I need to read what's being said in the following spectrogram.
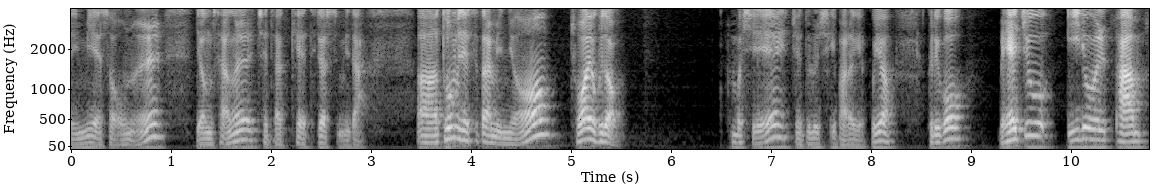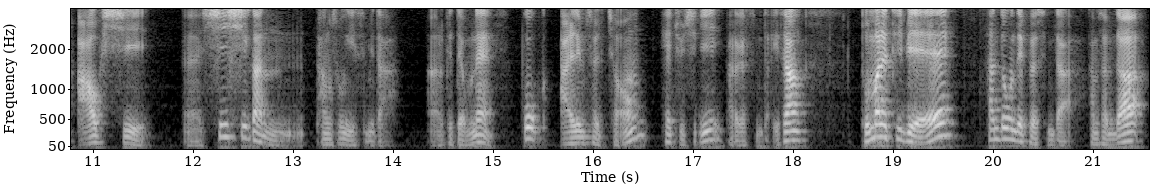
의미에서 오늘 영상을 제작해 드렸습니다. 아, 도움이 되셨다면요 좋아요 구독 한 번씩 누르시기 바라겠고요. 그리고 매주 일요일 밤 9시 에, 실시간 방송이 있습니다. 아, 그렇기 때문에 꼭 알림 설정 해 주시기 바라겠습니다. 이상 돈만의 TV의 한동훈 대표였습니다. 감사합니다.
